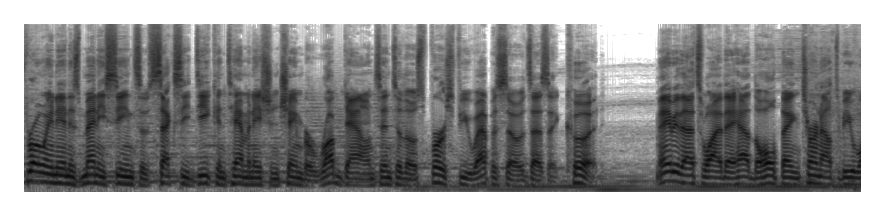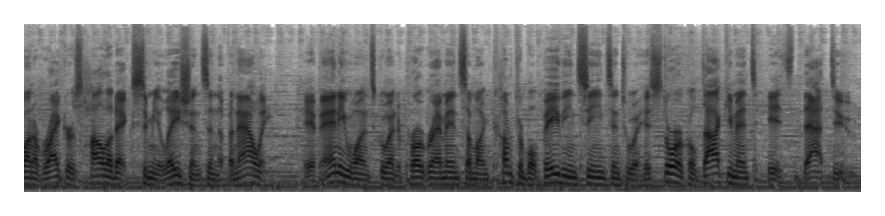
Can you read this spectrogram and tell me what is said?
throwing in as many scenes of sexy decontamination chamber rubdowns into those first few episodes as it could. Maybe that's why they had the whole thing turn out to be one of Riker's holodeck simulations in the finale. If anyone's going to program in some uncomfortable bathing scenes into a historical document, it's that dude.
